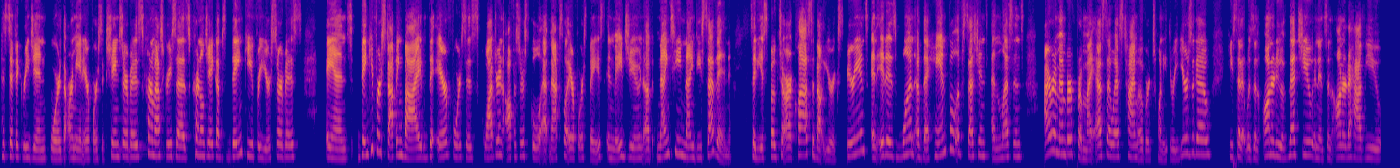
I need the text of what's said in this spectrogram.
Pacific region for the Army and Air Force Exchange Service. Colonel Maskery says, Colonel Jacobs, thank you for your service. And thank you for stopping by the Air Force's Squadron Officer School at Maxwell Air Force Base in May, June of 1997. Said you spoke to our class about your experience, and it is one of the handful of sessions and lessons I remember from my SOS time over 23 years ago. He said it was an honor to have met you, and it's an honor to have you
